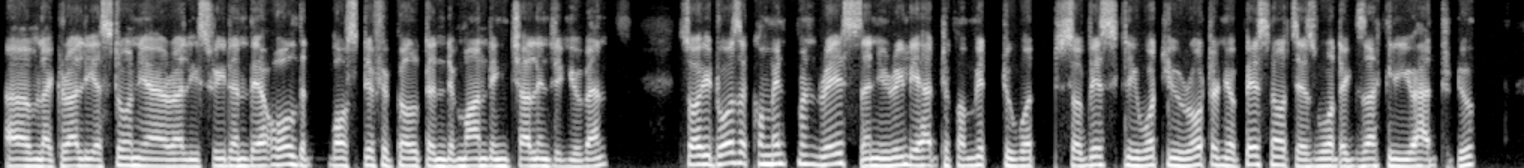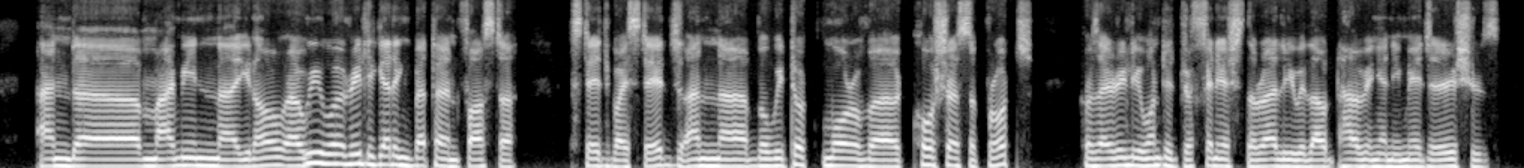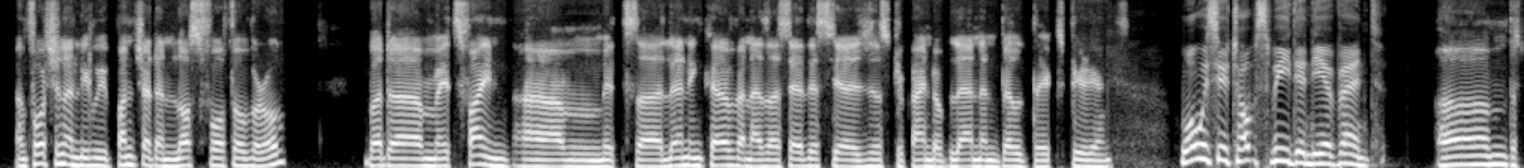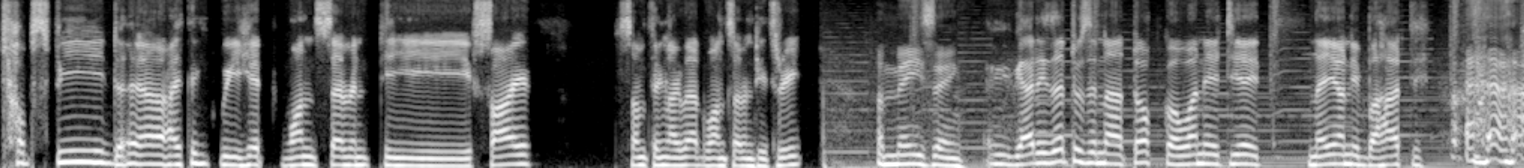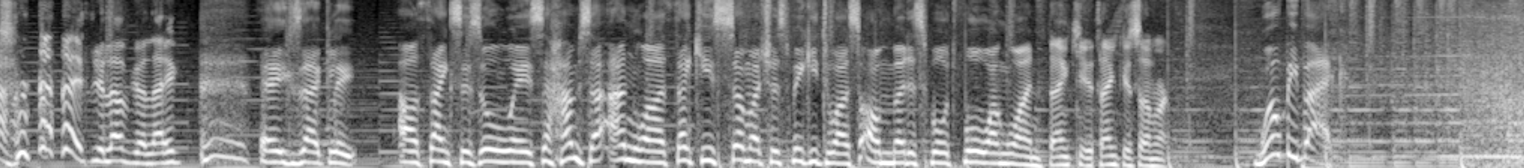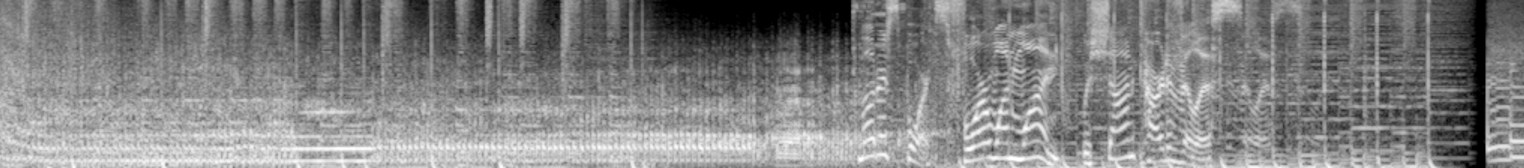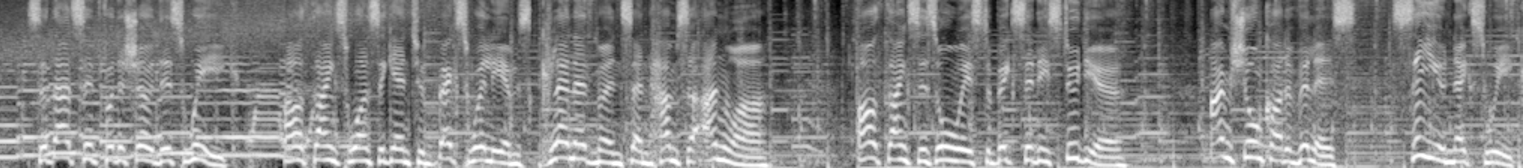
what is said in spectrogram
um, like Rally Estonia, Rally Sweden. They're all the most difficult and demanding, challenging events. So it was a commitment race, and you really had to commit to what. So basically, what you wrote on your pace notes is what exactly you had to do. And um, I mean, uh, you know, uh, we were really getting better and faster, stage by stage. And uh, but we took more of a cautious approach because I really wanted to finish the rally without having any major issues. Unfortunately, we punctured and lost fourth overall, but um, it's fine. Um, it's a learning curve, and as I said, this year is just to kind of learn and build the experience. What was your top speed in the event? Um, the top speed, uh, I think we hit 175, something like that, 173. Amazing. Gari zetu zina top kwa 188 na hiyo ni bahati. if you love your life. Exactly. Our thanks as always. Hamza Anwar, thank you so much for speaking to us on Motorsport 411. Thank you. Thank you so much. We'll be back. Motorsports 411 with Sean Cardavillis. So that's it for the show this week. Our thanks once again to Bex Williams, Glenn Edmonds, and Hamza Anwar. Our thanks as always to Big City Studio. I'm Sean Carter Villis. See you next week.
